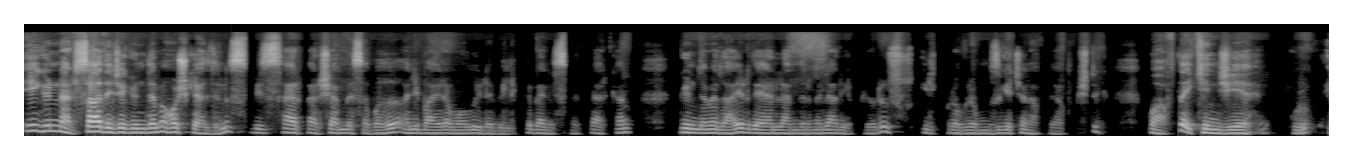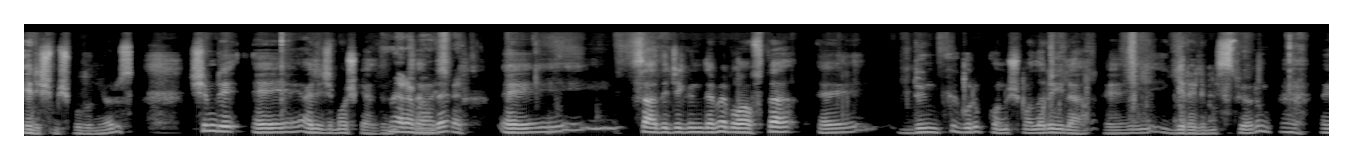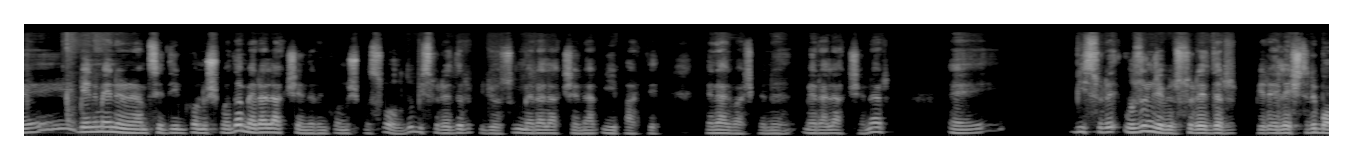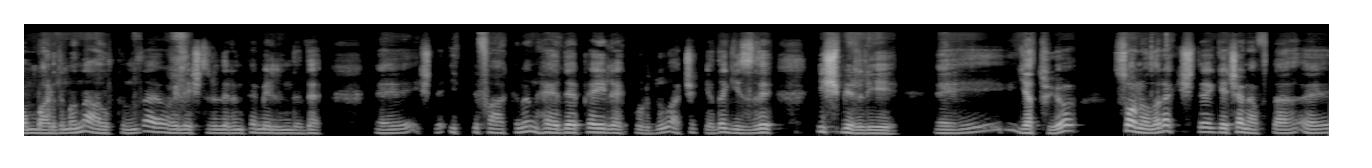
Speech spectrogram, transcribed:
İyi günler. Sadece gündeme hoş geldiniz. Biz her perşembe sabahı Ali Bayramoğlu ile birlikte ben İsmet Berkan gündeme dair değerlendirmeler yapıyoruz. İlk programımızı geçen hafta yapmıştık. Bu hafta ikinciye erişmiş bulunuyoruz. Şimdi e, Ali'cim hoş geldin. Merhaba İsmet. E, sadece gündeme bu hafta e, dünkü grup konuşmalarıyla e, girelim istiyorum. E, benim en önemsediğim konuşmada Meral Akşener'in konuşması oldu. Bir süredir biliyorsun Meral Akşener, İyi Parti Genel Başkanı Meral Akşener e, bir süre uzunca bir süredir bir eleştiri bombardımanı altında o eleştirilerin temelinde de e, işte ittifakının HDP ile kurduğu açık ya da gizli işbirliği e, yatıyor. Son olarak işte geçen hafta e,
